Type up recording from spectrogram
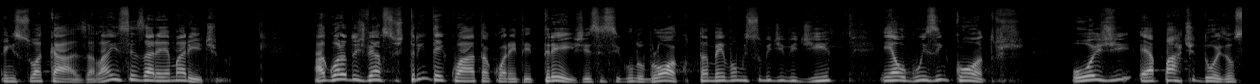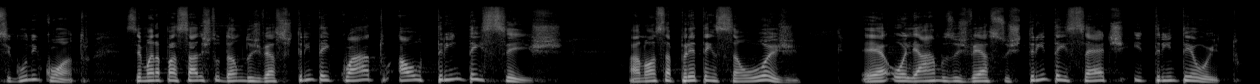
em sua casa, lá em Cesareia Marítima. Agora, dos versos 34 a 43, esse segundo bloco, também vamos subdividir em alguns encontros. Hoje é a parte 2, é o segundo encontro. Semana passada estudamos dos versos 34 ao 36. A nossa pretensão hoje é olharmos os versos 37 e 38.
